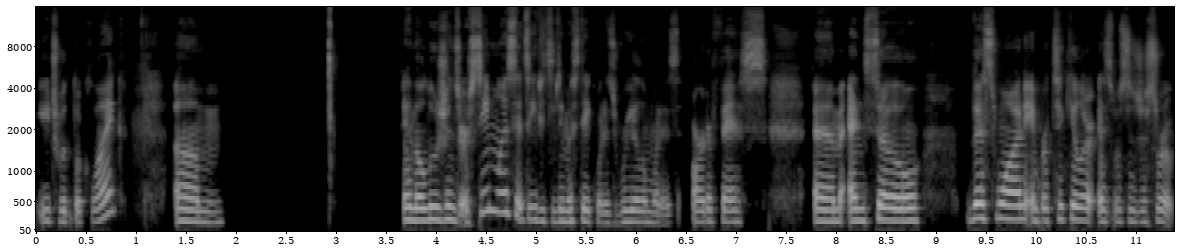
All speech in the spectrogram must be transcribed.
each would look like. Um, and the illusions are seamless. It's easy to mistake what is real and what is artifice. Um, and so this one in particular is supposed to just sort of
